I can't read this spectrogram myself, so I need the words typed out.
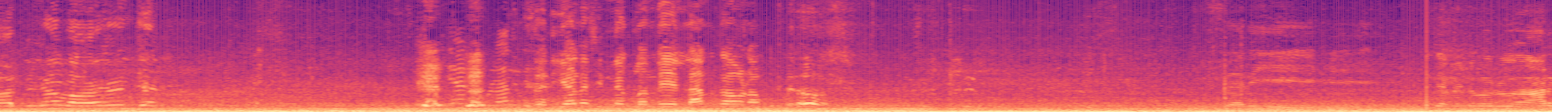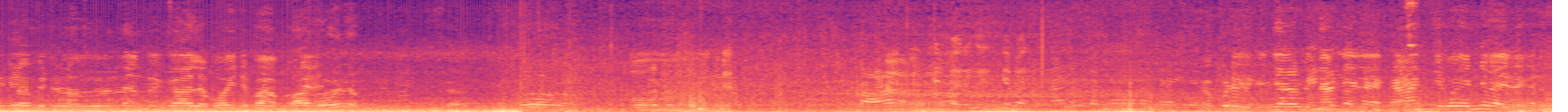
ஆட்டினா வாங்கணும் சரி சரியான சின்ன குழந்தை எல்லாம் கவனம். சரி. ஒரு ஆறு கிலோமீட்டர் தூரம் தான் இருக்கு அதில் போயிட்டு பார்ப்போம் ஓ எப்படி இருக்கு? தண்ணியில் காஞ்சி போய் என்ன வேலை இருக்குது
